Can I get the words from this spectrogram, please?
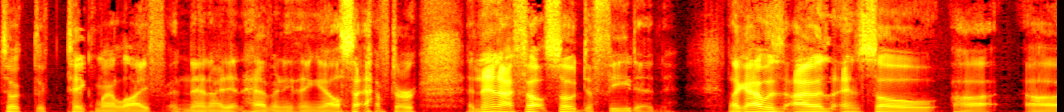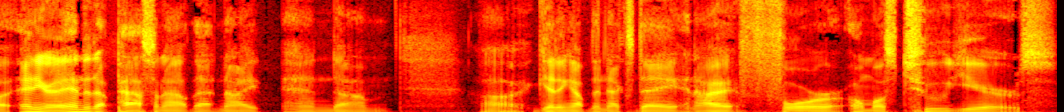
took to take my life, and then I didn't have anything else after, and then I felt so defeated. Like I was, I was, and so uh, uh, anyway, I ended up passing out that night and um, uh, getting up the next day, and I for almost two years,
